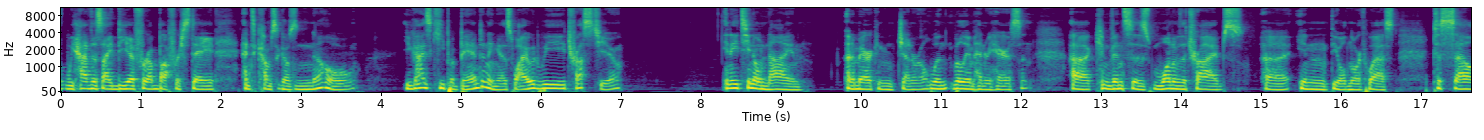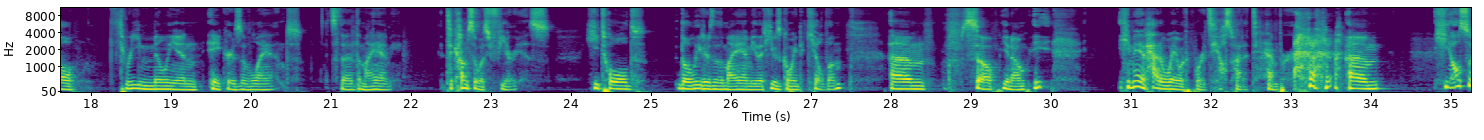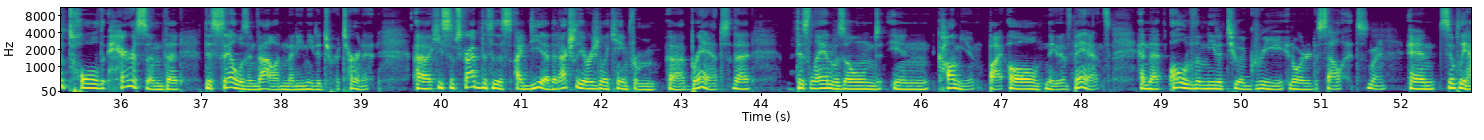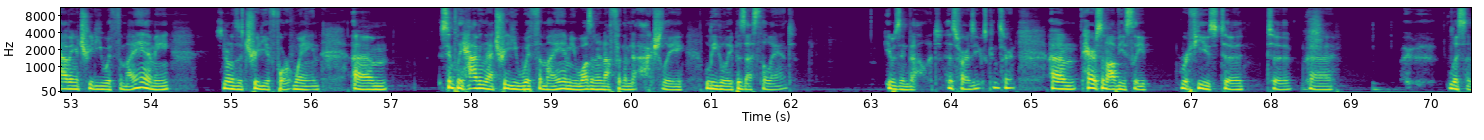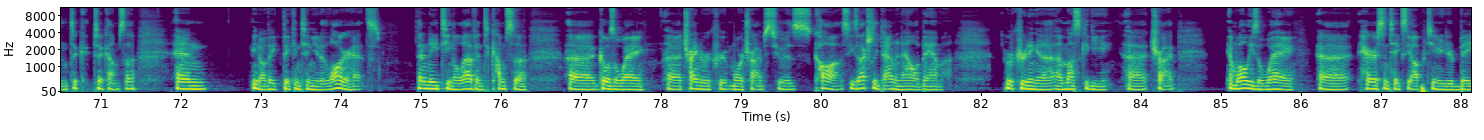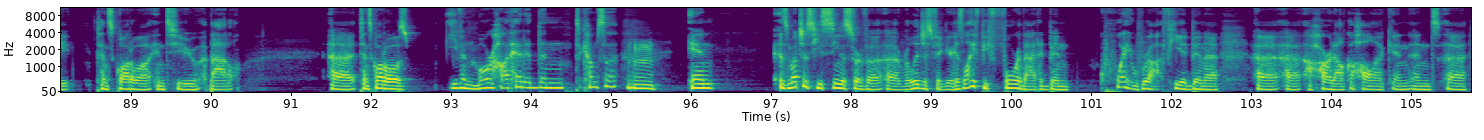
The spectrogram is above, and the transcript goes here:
We have this idea for a buffer state. And Tecumseh goes, No, you guys keep abandoning us. Why would we trust you? in 1809, an American general, William Henry Harrison, uh, convinces one of the tribes uh, in the Old Northwest to sell three million acres of land. It's the the Miami. Tecumseh was furious. He told the leaders of the Miami that he was going to kill them. Um, so you know he he may have had a way with words. He also had a temper. um, he also told Harrison that this sale was invalid and that he needed to return it. Uh, he subscribed to this idea that actually originally came from uh, Brant that this land was owned in commune by all native bands and that all of them needed to agree in order to sell it. Right. And simply having a treaty with the Miami, it's known as the Treaty of Fort Wayne, um, simply having that treaty with the Miami wasn't enough for them to actually legally possess the land it was invalid as far as he was concerned. Um, Harrison obviously refused to to uh, listen to Tecumseh, and you know they they continued at loggerheads. Then in 1811, Tecumseh uh, goes away, uh, trying to recruit more tribes to his cause. He's actually down in Alabama, recruiting a, a Muskogee uh, tribe. And while he's away, uh, Harrison takes the opportunity to bait Tenskwatawa into a battle. Uh, Tenskwatawa was even more hot-headed than Tecumseh, and as much as he's seen as sort of a, a religious figure, his life before that had been quite rough. He had been a a, a a hard alcoholic, and and uh,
